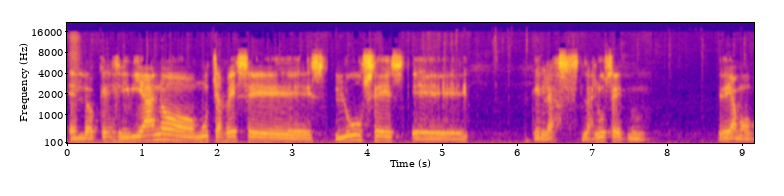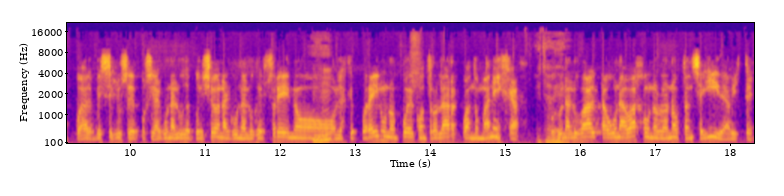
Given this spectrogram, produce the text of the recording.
en, lo que es liviano, muchas veces luces, eh, las, las luces digamos, a veces luces de alguna luz de posición, alguna luz de freno, las que por ahí uno puede controlar cuando maneja. Porque una luz alta o una baja uno lo nota enseguida, ¿viste?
